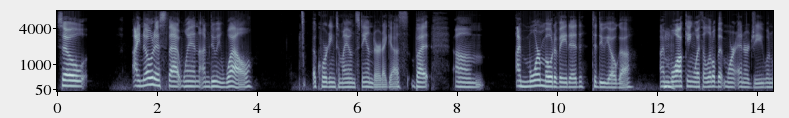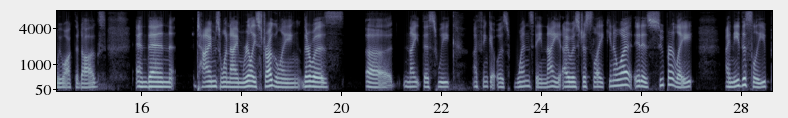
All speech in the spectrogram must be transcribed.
So I notice that when I'm doing well, according to my own standard, I guess, but um, I'm more motivated to do yoga. I'm Hmm. walking with a little bit more energy when we walk the dogs. And then times when I'm really struggling, there was a night this week, I think it was Wednesday night. I was just like, you know what? It is super late. I need to sleep.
